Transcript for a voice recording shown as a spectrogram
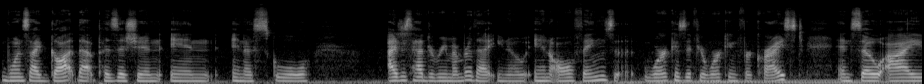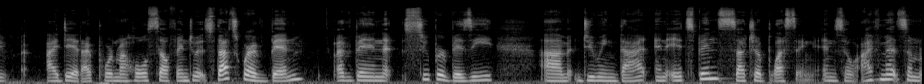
once i got that position in in a school I just had to remember that, you know, in all things, work as if you're working for Christ. And so I I did. I poured my whole self into it. So that's where I've been. I've been super busy. Um, doing that, and it's been such a blessing. And so I've met some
